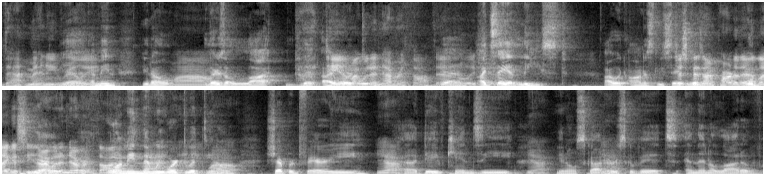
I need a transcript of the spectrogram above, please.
that many, Yeah, really. I mean, you know, wow. there's a lot that God that damn, I I, would have never thought that. yeah, I'd say at least. I would honestly say Just well- because I'm part of that well, legacy, and I would have never yeah. thought. Well, I mean, then we worked many. with you Wow. know Shepard Fairey, Yeah. uh, Dave Kinsey, Yeah. you know Scott Yeah. Herskovitz, and then a lot of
